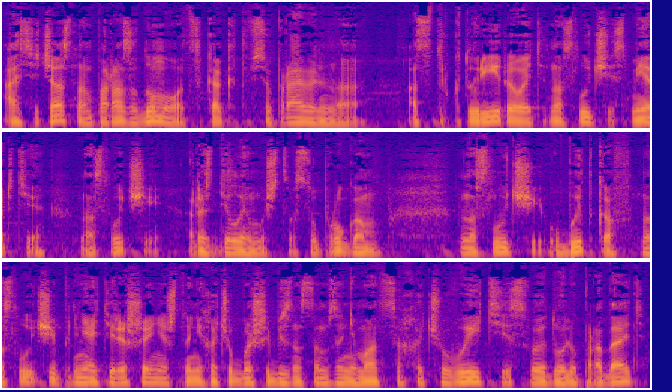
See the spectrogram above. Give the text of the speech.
а сейчас нам пора задумываться, как это все правильно отструктурировать на случай смерти, на случай раздела имущества с супругом, на случай убытков, на случай принятия решения, что не хочу больше бизнесом заниматься, хочу выйти, свою долю продать,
